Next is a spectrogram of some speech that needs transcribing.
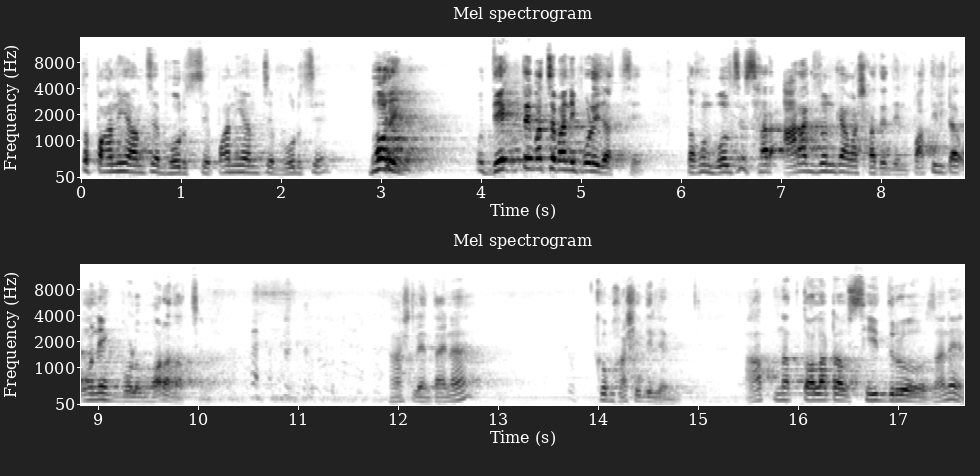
তো পানি আনছে, ভরছে, পানি আনছে, ভরছে, ভরে না। ও দেখতে পাচ্ছে পানি পড়ে যাচ্ছে। তখন বলছে, স্যার আর একজনকে আমার সাথে দিন। পাতিলটা অনেক বড়, ভরা যাচ্ছে না। হাসলেন, তাই না? খুব হাসি দিলেন। আপনার তলাটাও ছিদ্র, জানেন?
